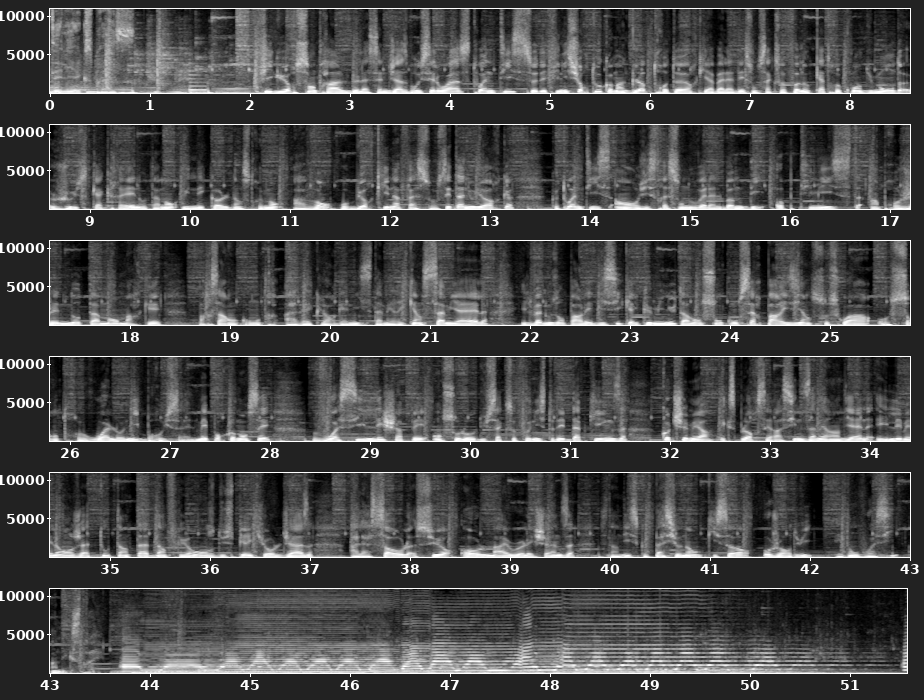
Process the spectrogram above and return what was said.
Daily Express. Figure centrale de la scène jazz bruxelloise, Twenties se définit surtout comme un globe-trotter qui a baladé son saxophone aux quatre coins du monde jusqu'à créer notamment une école d'instruments avant au Burkina Faso. C'est à New York que Twenties a enregistré son nouvel album The Optimist, un projet notamment marqué par sa rencontre avec l'organiste américain Samiael. Il va nous en parler d'ici quelques minutes avant son concert parisien ce soir au centre Wallonie-Bruxelles. Mais pour commencer, voici l'échappée en solo du saxophoniste des Dap Kings. Cochemea explore ses racines amérindiennes et il les mélange à tout un tas d'influences du spiritual jazz à la soul sur All My Relations. C'est un disque passionnant qui sort aujourd'hui et dont voici un extrait.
